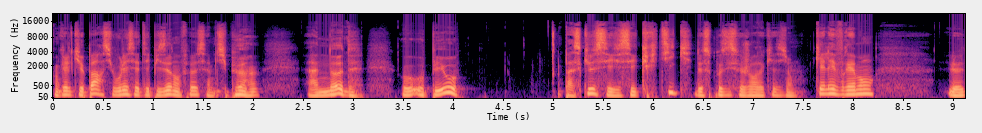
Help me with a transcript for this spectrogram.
Donc quelque part, si vous voulez, cet épisode, en fait, c'est un petit peu un, un ode au, PO. Parce que c'est critique de se poser ce genre de questions. Quel est vraiment le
